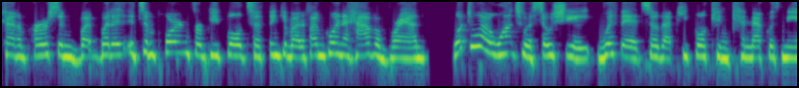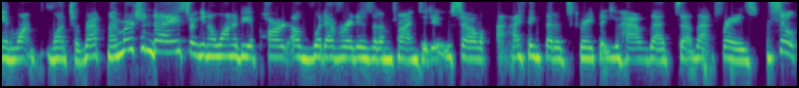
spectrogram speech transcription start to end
kind of person, but, but it, it's important for people to think about if I'm going to have a brand, what do I want to associate with it so that people can connect with me and want want to rep my merchandise or you know want to be a part of whatever it is that I'm trying to do. So I think that it's great that you have that uh, that phrase. So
